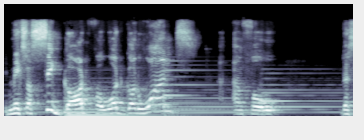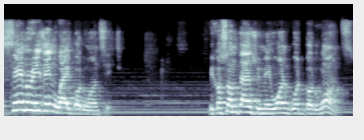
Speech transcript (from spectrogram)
It makes us seek God for what God wants and for the same reason why God wants it. Because sometimes we may want what God wants,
